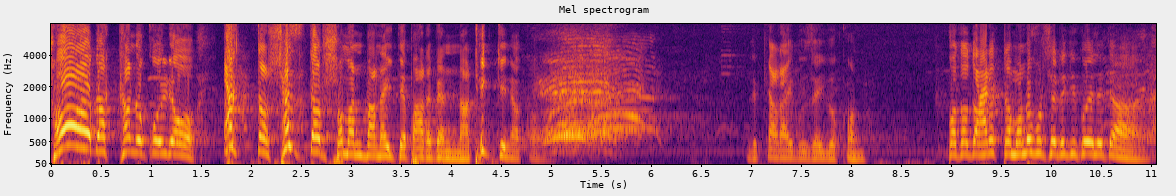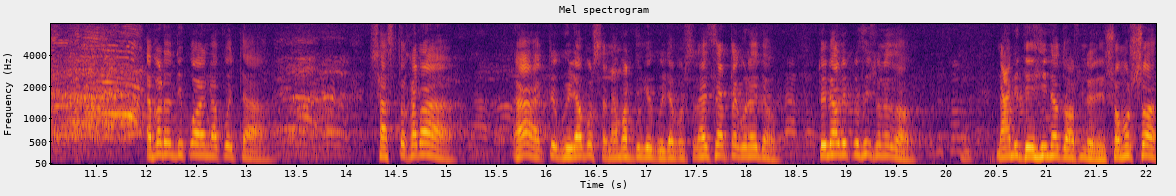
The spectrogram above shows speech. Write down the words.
সব একখানো কইর একটা সেজদার সমান বানাইতে পারবেন না। ঠিক কিনা? কন কারাই বুঝাইব কন? কথা তো আরেকটা মনে পড়ছে, এটা কি কইল এটা? এবার যদি কয় না, কইতা? স্বাস্থ্য খারাপ? হ্যাঁ একটু ঘুরা পড়ছেন আমার দিকে ঘুরা পড়ছেন আচ্ছা একটা ঘুরাই দাও। তুমি আর একটু পিছনে যাও। না, আমি দেখি না তো আপনার। সমস্যা,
